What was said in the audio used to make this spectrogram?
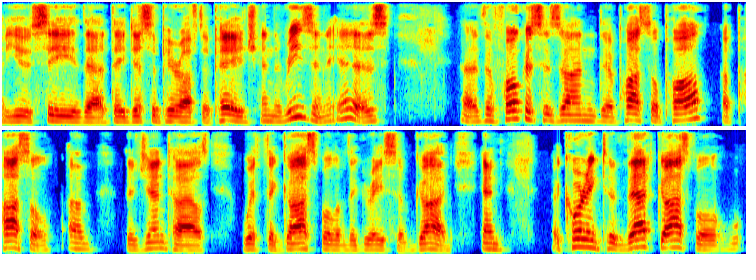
you see that they disappear off the page. And the reason is uh, the focus is on the Apostle Paul, apostle of the Gentiles, with the gospel of the grace of God. And according to that gospel,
